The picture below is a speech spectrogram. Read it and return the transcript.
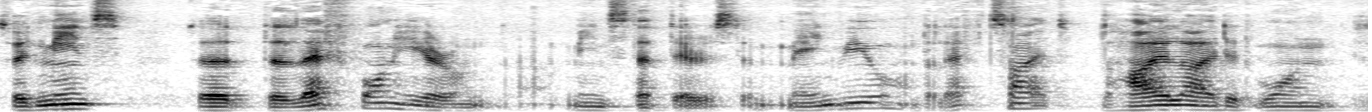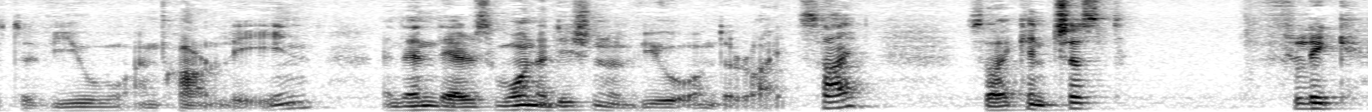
So it means the, the left one here on, means that there is the main view on the left side. The highlighted one is the view I'm currently in. And then there's one additional view on the right side. So I can just flick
